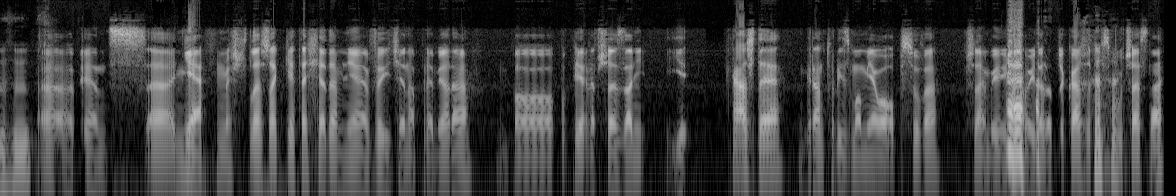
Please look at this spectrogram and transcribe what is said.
Mhm. E, więc e, nie, myślę, że GT7 nie wyjdzie na premierę bo po pierwsze je- każde Gran Turismo miało obsuwę, przynajmniej o ile dobrze kojarzę to współczesne,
